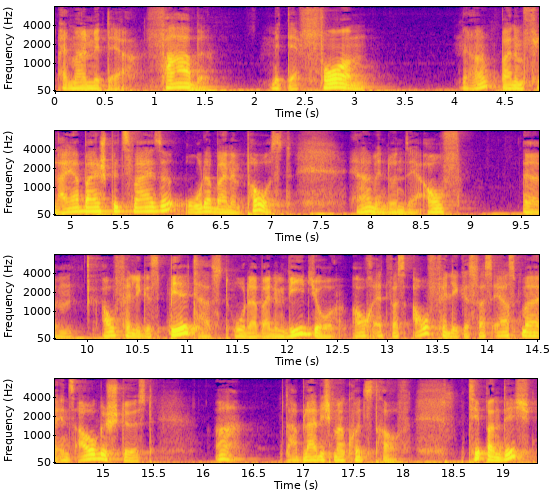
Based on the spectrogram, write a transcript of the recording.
Einmal mit der Farbe, mit der Form, ja, bei einem Flyer beispielsweise oder bei einem Post. Ja, wenn du ein sehr auf, ähm, auffälliges Bild hast oder bei einem Video auch etwas Auffälliges, was erstmal ins Auge stößt, ah, da bleibe ich mal kurz drauf. Tipp an dich,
